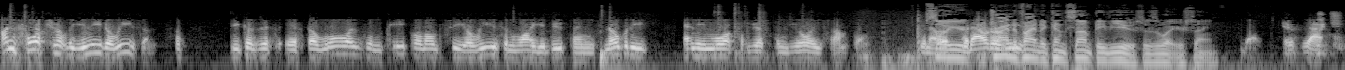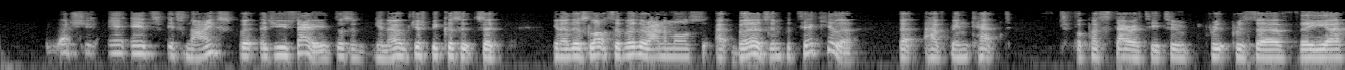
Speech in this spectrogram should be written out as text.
unfortunately you need a reason because if if the laws and people don't see a reason why you do things, nobody anymore can just enjoy something. You know, so you're trying to find a consumptive use, is what you're saying. Exactly. Which, which it's it's nice, but as you say, it doesn't. You know, just because it's a, you know, there's lots of other animals, uh, birds in particular, that have been kept for posterity to pre- preserve the uh,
